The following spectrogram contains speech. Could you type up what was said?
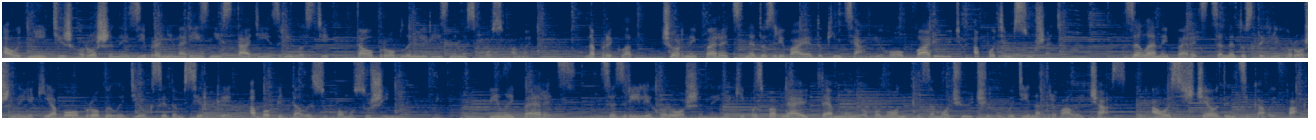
А одні й ті ж горошини зібрані на різній стадії зрілості та оброблені різними способами. Наприклад, чорний перець не дозріває до кінця, його обварюють, а потім сушать. Зелений перець це недостиглі горошини, які або обробили діоксидом сірки, або піддали сухому сушінню. Білий перець це зрілі горошини, які позбавляють темної оболонки, замочуючи у воді на тривалий час. А ось ще один цікавий факт:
